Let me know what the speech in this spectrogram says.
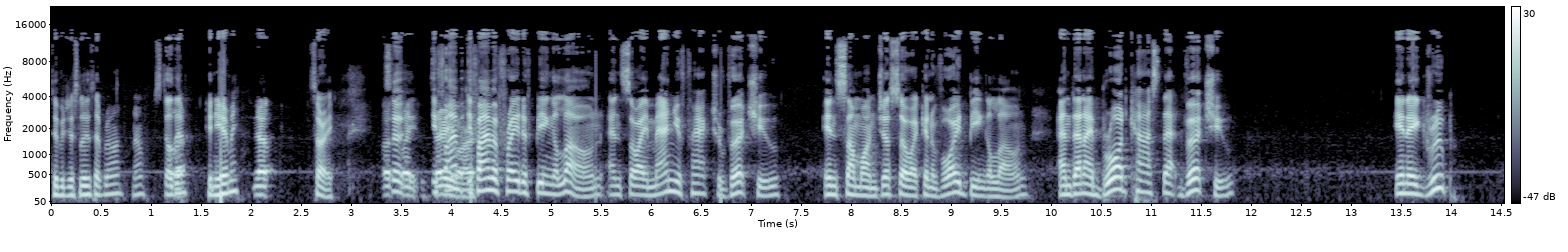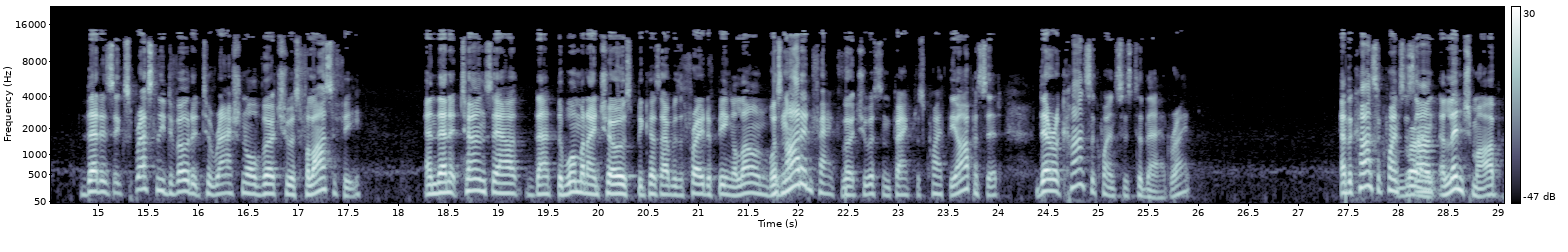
did we just lose everyone? No, still Hello? there? Can you hear me? No. Sorry. Oh, So wait, if I'm if I'm afraid of being alone, and so I manufacture virtue in someone just so I can avoid being alone, and then I broadcast that virtue in a group that is expressly devoted to rational, virtuous philosophy, and then it turns out that the woman I chose because I was afraid of being alone was not in fact virtuous, in fact was quite the opposite, there are consequences to that, right? And the consequences Right. aren't a lynch mob.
